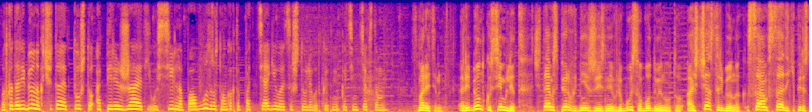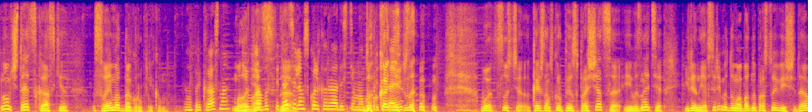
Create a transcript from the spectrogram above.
Вот когда ребенок читает то, что опережает его сильно по возрасту, он как-то подтягивается, что ли, вот к этим, к этим текстам. Смотрите, ребенку 7 лет. Читаем с первых дней жизни в любую свободную минуту. А сейчас ребенок сам в садике перед сном читает сказки своим одногруппникам. Ну, прекрасно. И- Молодец, а воспитателям сколько радости могу да, представить. конечно. Вот, слушайте, конечно, нам скоро придется прощаться. И вы знаете, Елена, я все время думаю об одной простой вещи, да?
